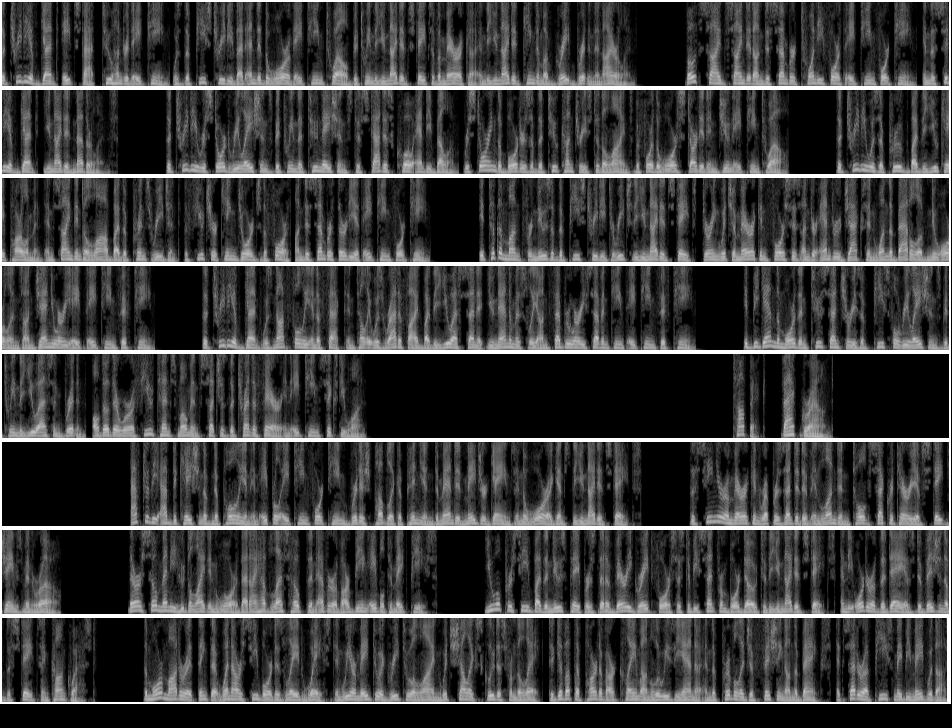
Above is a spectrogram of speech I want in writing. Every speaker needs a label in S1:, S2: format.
S1: The Treaty of Ghent 8 Stat. 218 was the peace treaty that ended the War of 1812 between the United States of America and the United Kingdom of Great Britain and Ireland. Both sides signed it on December 24, 1814, in the city of Ghent, United Netherlands. The treaty restored relations between the two nations to status quo ante bellum, restoring the borders of the two countries to the lines before the war started in June 1812. The treaty was approved by the UK Parliament and signed into law by the Prince Regent the future King George IV on December 30, 1814. It took a month for news of the peace treaty to reach the United States, during which American forces under Andrew Jackson won the Battle of New Orleans on January 8, 1815. The Treaty of Ghent was not fully in effect until it was ratified by the U.S. Senate unanimously on February 17, 1815. It began the more than two centuries of peaceful relations between the US and Britain, although there were a few tense moments such as the Trent Affair in 1861. Background After the abdication of Napoleon in April 1814 British public opinion demanded major gains in the war against the United States. The senior American representative in London told Secretary of State James Monroe, There are so many who delight in war that I have less hope than ever of our being able to make peace. You will perceive by the newspapers that a very great force is to be sent from Bordeaux to the United States, and the order of the day is division of the states and conquest. The more moderate think that when our seaboard is laid waste and we are made to agree to a line which shall exclude us from the lake, to give up a part of our claim on Louisiana and the privilege of fishing on the banks, etc. peace may be made with us,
